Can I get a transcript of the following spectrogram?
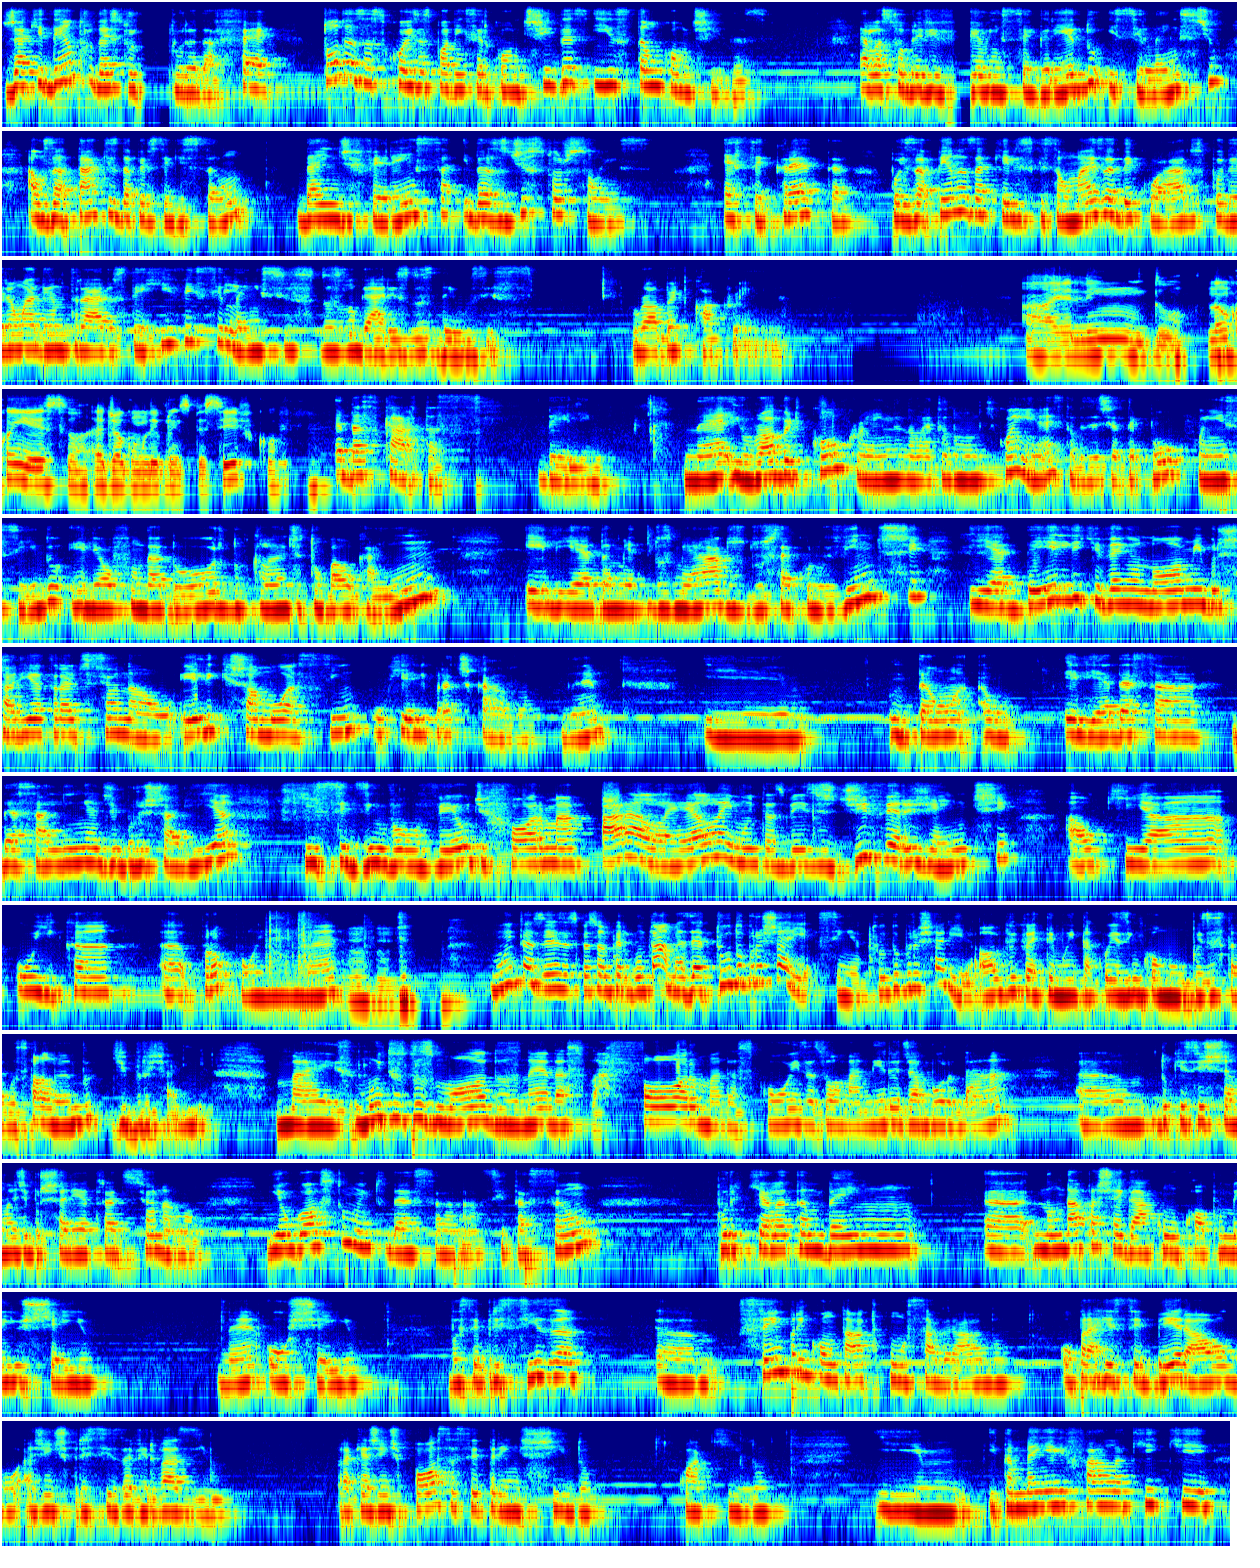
Já que dentro da estrutura da fé, todas as coisas podem ser contidas e estão contidas. Ela sobreviveu em segredo e silêncio aos ataques da perseguição, da indiferença e das distorções é secreta, pois apenas aqueles que são mais adequados poderão adentrar os terríveis silêncios dos lugares dos deuses. Robert Cochrane. Ah, é lindo. Não conheço. É de algum livro em específico? É das cartas dele. Né? E o Robert Cochrane, não é todo mundo que conhece, talvez seja até pouco conhecido. Ele é o fundador do clã de Tubal-Caim. Ele é da, dos meados do século XX e é dele que vem o nome bruxaria tradicional. Ele que chamou assim o que ele praticava, né? E então ele é dessa dessa linha de bruxaria que se desenvolveu de forma paralela e muitas vezes divergente ao que a Wicca uh, propõe, né? Uhum. Muitas vezes as pessoas me perguntam, ah, mas é tudo bruxaria. Sim, é tudo bruxaria. Óbvio que vai ter muita coisa em comum, pois estamos falando de bruxaria. Mas muitos dos modos, né, da, da forma das coisas ou a maneira de abordar um, do que se chama de bruxaria tradicional. E eu gosto muito dessa citação, porque ela também uh, não dá para chegar com o copo meio cheio, né, ou cheio. Você precisa sempre em contato com o sagrado ou para receber algo, a gente precisa vir vazio, para que a gente possa ser preenchido com aquilo. E, e também ele fala aqui que,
